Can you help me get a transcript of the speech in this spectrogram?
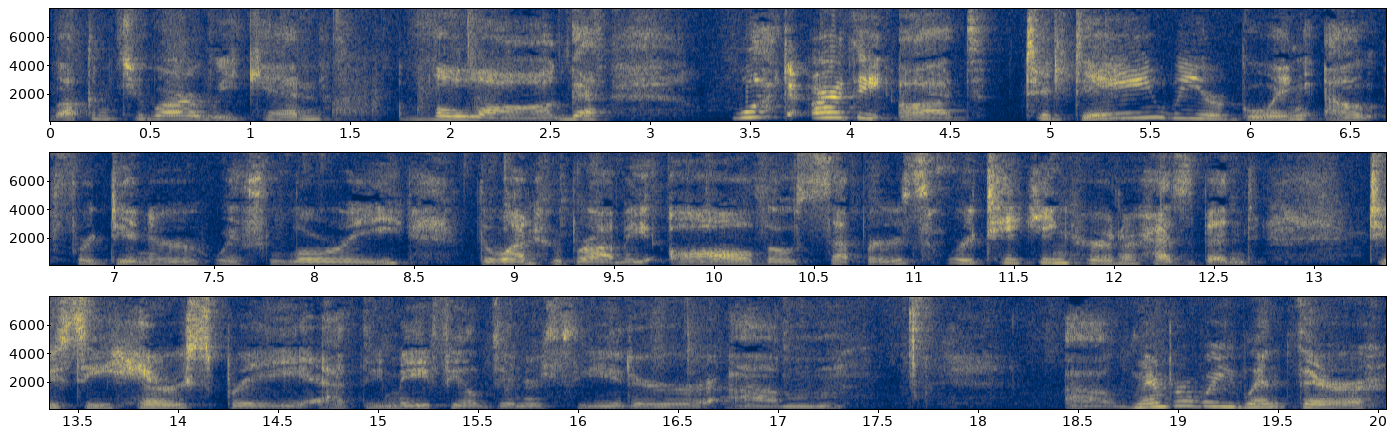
Welcome to our weekend vlog. What are the odds? Today we are going out for dinner with Lori, the one who brought me all those suppers. We're taking her and her husband to see Hairspray at the Mayfield Dinner Theater. Um, uh, remember we went there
